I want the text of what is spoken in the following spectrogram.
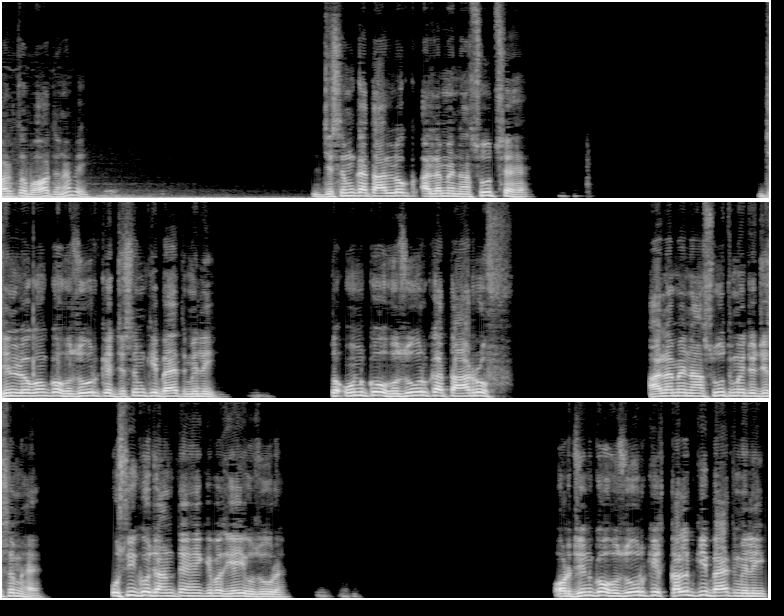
فرق تو بہت ہے نا بھائی۔ جسم کا تعلق علم ناسود سے ہے۔ جن لوگوں کو حضور کے جسم کی بیت ملی، تو ان کو حضور کا تعارف عالم ناسوت میں جو جسم ہے، اسی کو جانتے ہیں کہ بس یہی حضور ہے اور جن کو حضور کی قلب کی بیت ملی،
